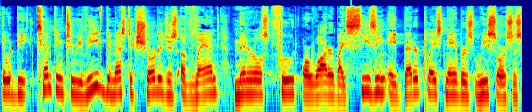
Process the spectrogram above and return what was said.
it would be tempting to relieve domestic shortages of land, minerals, food, or water by seizing a better placed neighbor's resources,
